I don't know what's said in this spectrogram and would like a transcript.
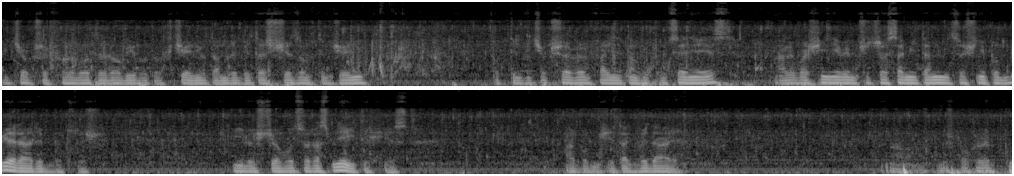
Wiciokrzew robotę robi, bo to w cieniu, tam ryby też siedzą w tym cieniu tym wiciokrzewem, fajne tam wypłucenie jest, ale właśnie nie wiem, czy czasami tam mi coś nie podbiera ryb, bo coś ilościowo coraz mniej tych jest. Albo mi się tak wydaje. No, już po chlebku.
